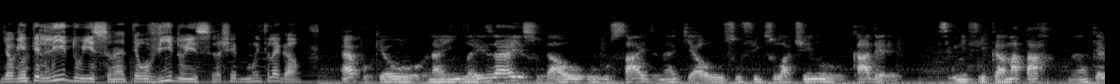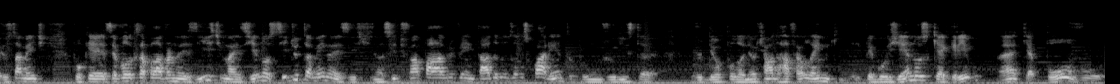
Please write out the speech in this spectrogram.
de alguém ter lido isso, né? Ter ouvido isso. achei muito legal. É porque o, né, em inglês é isso, dá o, o side, né? Que é o sufixo latino cadere, que significa matar, né? que é justamente porque você falou que essa palavra não existe, mas genocídio também não existe. Genocídio foi uma palavra inventada nos anos 40 por um jurista judeu polonês chamado Rafael Lemkin. Ele pegou genos, que é grego, né? que é povo,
